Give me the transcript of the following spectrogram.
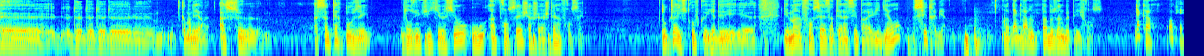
euh, de, de, de, de, comment dire, à se, à s'interposer dans une situation où un Français cherche à acheter un Français. Donc là, il se trouve qu'il y a des, euh, des mains françaises intéressées par Evidian, c'est très bien. On n'a pas besoin, pas besoin de BPI France. D'accord, ok.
